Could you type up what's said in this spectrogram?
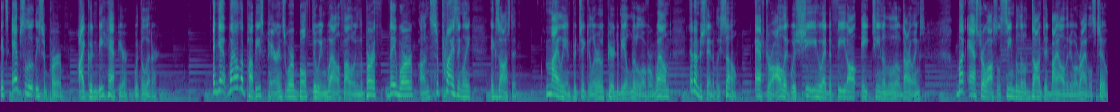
It's absolutely superb. I couldn't be happier with the litter. And yet, while the puppy's parents were both doing well following the birth, they were, unsurprisingly, exhausted. Miley in particular appeared to be a little overwhelmed and understandably so. After all it was she who had to feed all 18 of the little darlings. But Astro also seemed a little daunted by all the new arrivals too.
